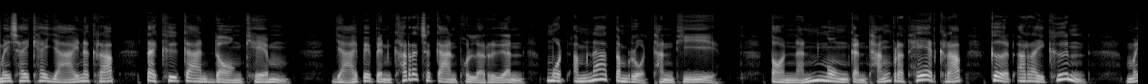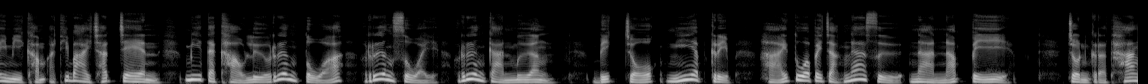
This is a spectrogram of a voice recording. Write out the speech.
ไม่ใช่แค่ย้ายนะครับ แต่คือการดองเข็ม ย้ายไปเป็นข้าราชการพลเรือน หมดอำนาจตำรวจทันที ตอนนั้นงงกันทั้งประเทศครับ เกิดอะไรขึ้น ไม่มีคำอธิบายชัดเจน มีแต่ข่าวลือเรื่องตัว๋ว เรื่องสวย เรื่องการเมืองบิ๊กโจ๊กเงียบกริบ หายตัวไปจากหน้าสื่อนานนับปี จนกระทั่ง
